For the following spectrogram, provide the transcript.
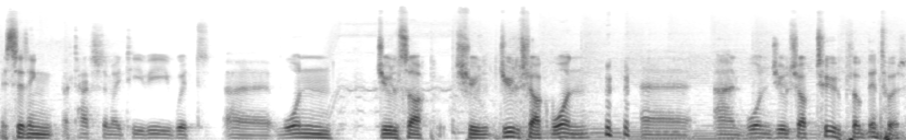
Is sitting attached to my TV with uh, one DualShock Dual- DualShock One uh, and one DualShock Two plugged into it,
